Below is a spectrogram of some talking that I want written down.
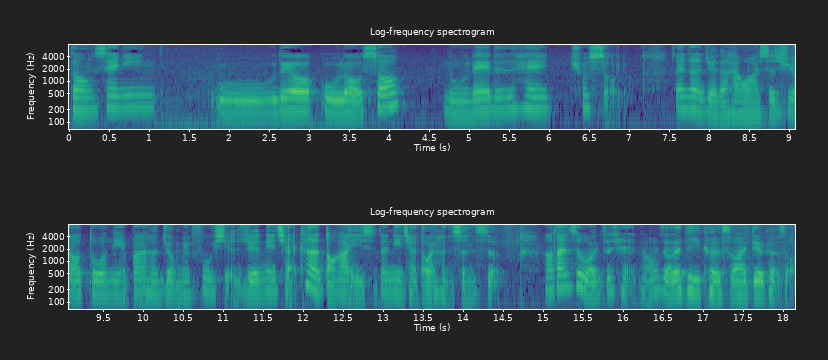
동생이 울려, 울려서 노래를 해줬어요.真正觉得韩文还是需要多念，不然很久没复习，就觉得念起来看得懂它的意思，但念起来都会很生涩。 然后，但是我之前好像只有在第一课的时候，还第二课的时候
